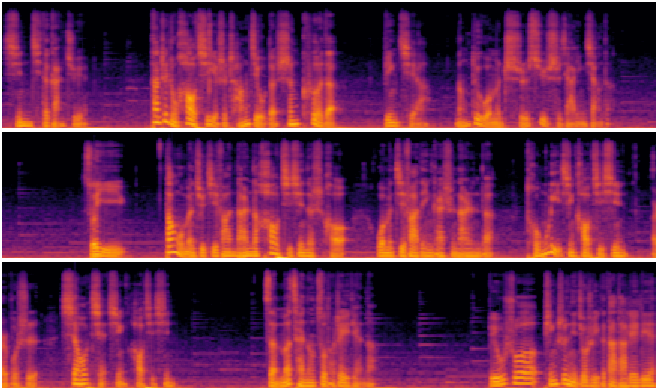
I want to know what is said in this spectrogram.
新奇的感觉。但这种好奇也是长久的、深刻的，并且啊，能对我们持续施加影响的。所以。当我们去激发男人的好奇心的时候，我们激发的应该是男人的同理性好奇心，而不是消遣性好奇心。怎么才能做到这一点呢？比如说，平时你就是一个大大咧咧，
